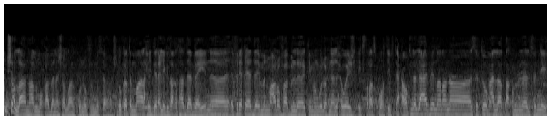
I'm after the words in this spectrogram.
ان شاء الله نهار المقابله ان شاء الله نكونوا في المستوى دوكا تما راح يدير عليك ضغط هذا باين افريقيا دائما معروفه بال كيما نقولوا حنا الحوايج extra-sportifs تاعهم حنا اللاعبين رانا surtout مع الطاقم الفني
